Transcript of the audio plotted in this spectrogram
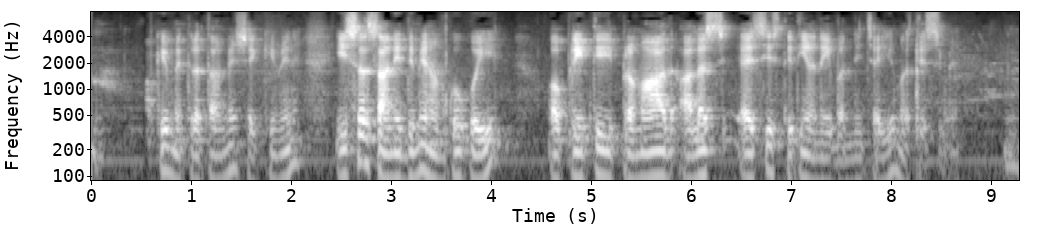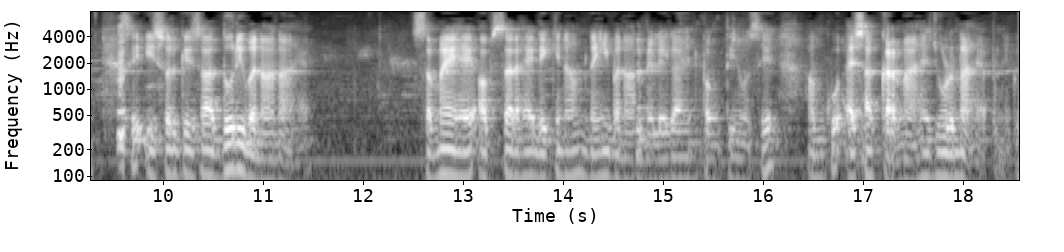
आपकी मित्रता में, शक्ति में, ईश्वर सानिध्य में हमको कोई अप्रीति, प्रमाद, आलस्य ऐसी स्थितियाँ नहीं बननी चाहिए मस्तिष्क में। से ईश्वर के साथ दूरी बनाना है। समय है, अवसर है, लेकिन हम नहीं बना मिलेगा इन पंक्तियों से। हमको ऐसा करना है, जुड़ना है अपने को।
